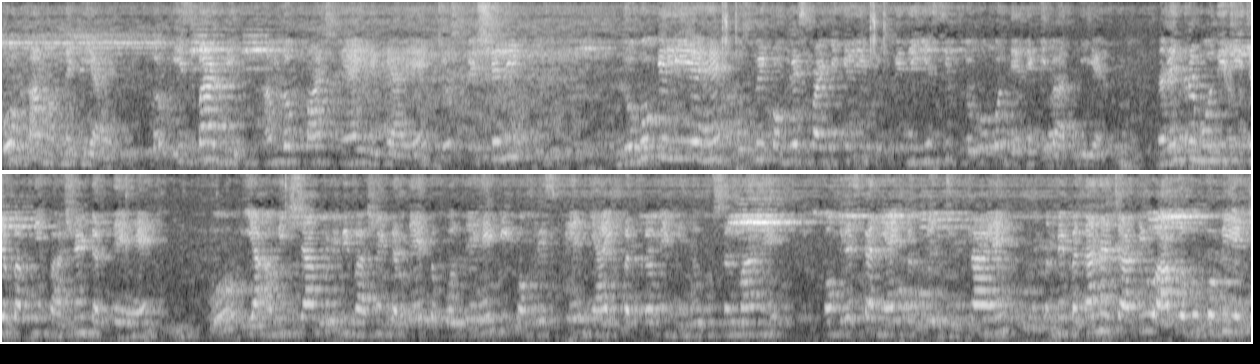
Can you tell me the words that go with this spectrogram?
वो काम हमने किया है। तो इस बार भी हम लोग पाँच न्याय लेके आए हैं, जो स्पेशली लोगों के लिए है, उसमें कांग्रेस पार्टी के लिए कुछ भी नहीं है, सिर्फ़ लोगों को देने की बात की है। नरेंद्र मोदी जी जब अपने भाषण करते हैं, वो या अमित शाह कोई भी भाषण करते हैं तो बोलते हैं कि कांग्रेस के न्याय पत्र में हिंदू मुसलमान है, कांग्रेस का न्याय पत्र झूठा है। और मैं बताना चाहती हूँ, आप लोगों को भी एक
